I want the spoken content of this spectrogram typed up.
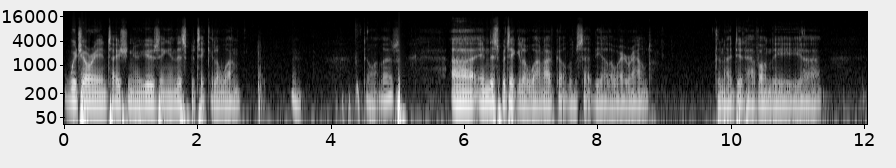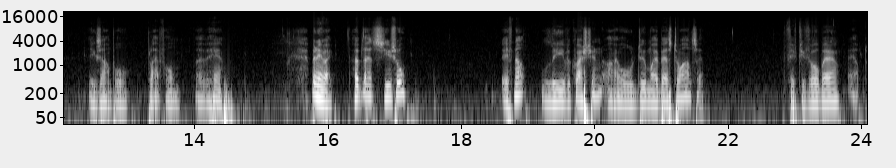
which orientation you're using in this particular one. Hmm, don't want those. Uh, in this particular one, I've got them set the other way around than I did have on the uh, example platform over here. But anyway, hope that's useful. If not, leave a question. I will do my best to answer. 54 Bear out.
